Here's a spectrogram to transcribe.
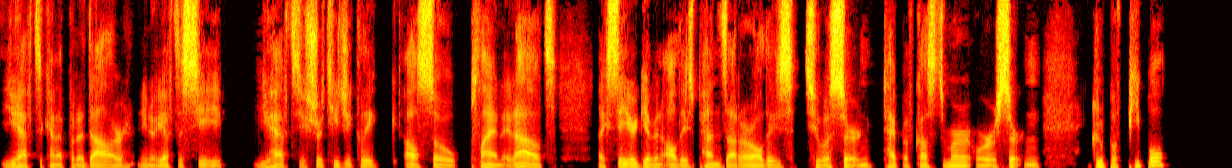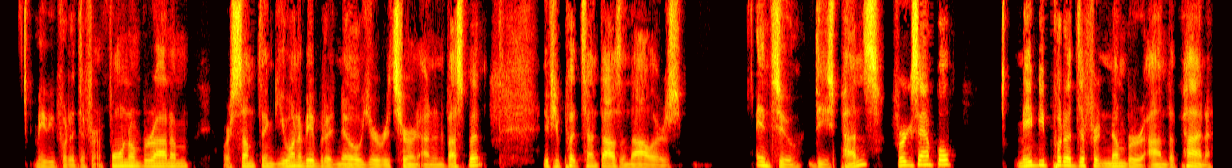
you have to kind of put a dollar, you know, you have to see you have to strategically also plan it out. Like say you're giving all these pens out or all these to a certain type of customer or a certain group of people maybe put a different phone number on them or something you want to be able to know your return on investment. If you put $10000 into these pens for example maybe put a different number on the pen.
